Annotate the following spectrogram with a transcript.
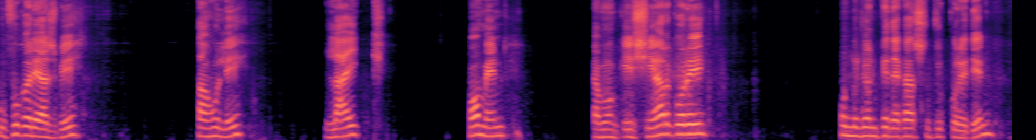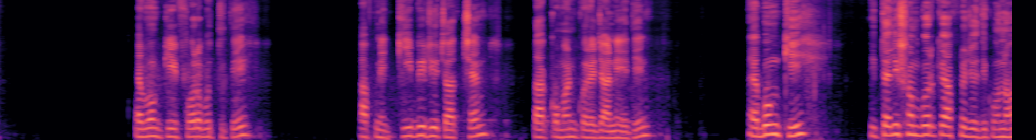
উপকারে আসবে, তাহলে লাইক কমেন্ট এবং কি শেয়ার করে অন্যজনকে দেখার সুযোগ করে দিন। এবং কি পরবর্তীতে আপনি কি ভিডিও চাচ্ছেন তা কমেন্ট করে জানিয়ে দিন। এবং কি ইতালি সম্পর্কে আপনি যদি কোনো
